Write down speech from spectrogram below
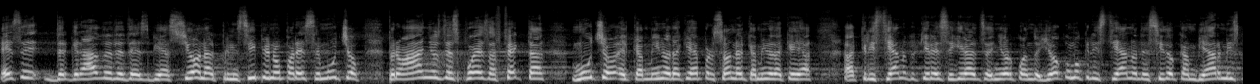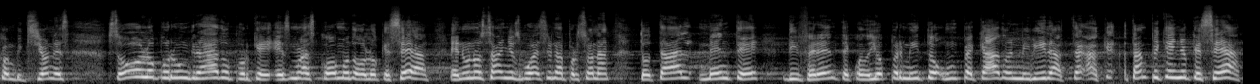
Ese grado de desviación al principio no parece mucho, pero años después afecta mucho el camino de aquella persona, el camino de aquella cristiano que quiere seguir al Señor. Cuando yo como cristiano decido cambiar mis convicciones solo por un grado, porque es más cómodo o lo que sea, en unos años voy a ser una persona totalmente diferente. Cuando yo permito un pecado en mi vida, tan pequeño que sea,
